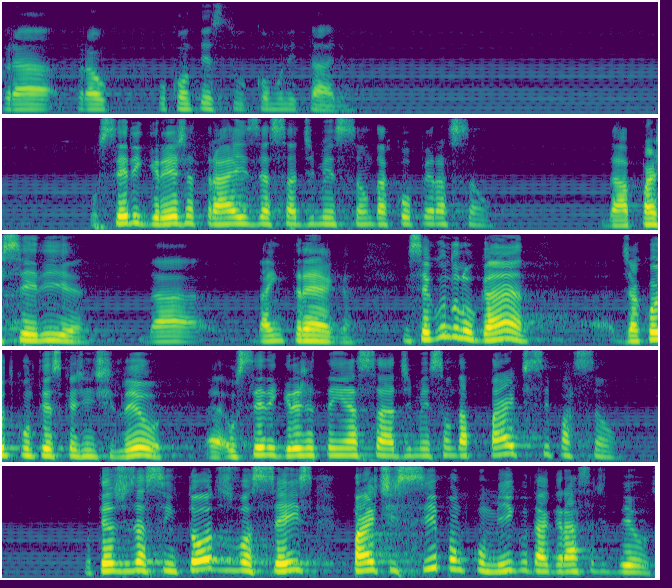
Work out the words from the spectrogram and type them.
para o contexto comunitário? O ser igreja traz essa dimensão da cooperação, da parceria, da, da entrega. Em segundo lugar, de acordo com o texto que a gente leu, é, o ser igreja tem essa dimensão da participação. O texto diz assim: Todos vocês participam comigo da graça de Deus.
